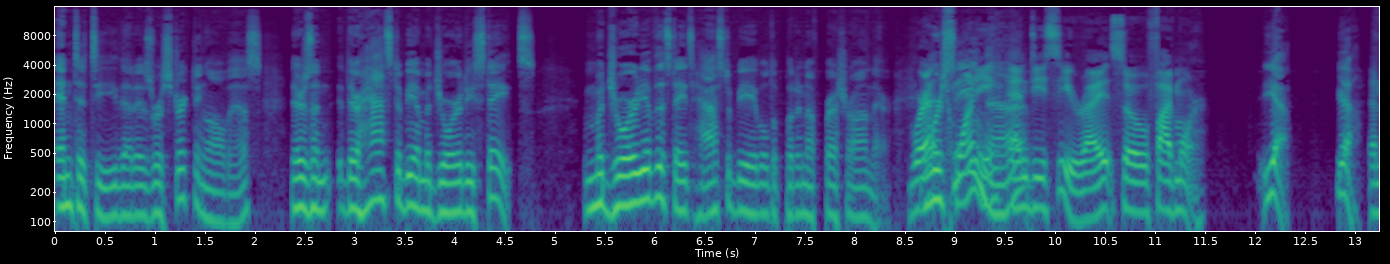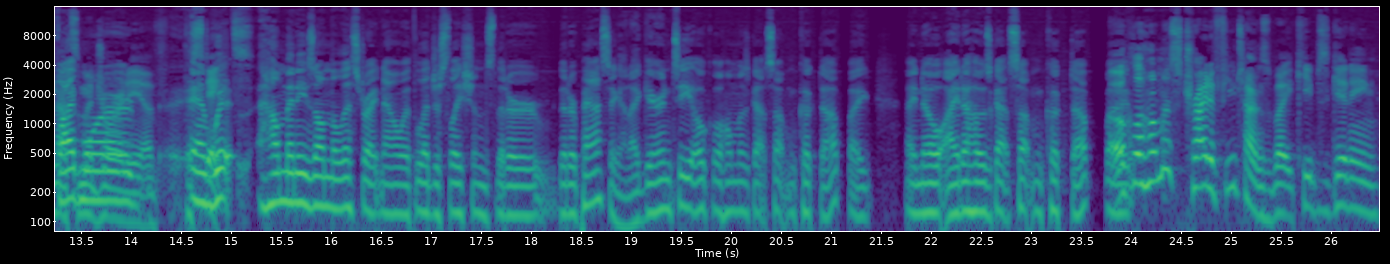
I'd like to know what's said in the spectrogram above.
entity that is restricting all this, there's an there has to be a majority states. Majority of the states has to be able to put enough pressure on there. We're And at seeing twenty and DC, right? So five more. Yeah, yeah, And that's Five the more, of the uh, and wi- states. how many's on the list right now with legislations that are that are passing it? I guarantee Oklahoma's got something cooked up. I I know Idaho's got something cooked up. Oklahoma's tried a few times, but it keeps getting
